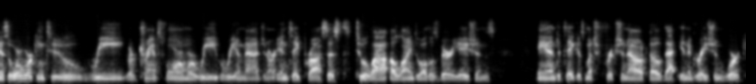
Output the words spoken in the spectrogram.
and so we're working to re or transform or re reimagine our intake process to allow align to all those variations and to take as much friction out of that integration work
